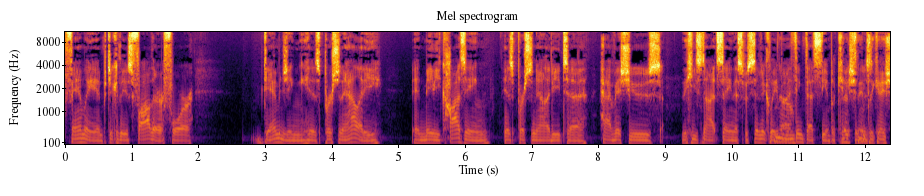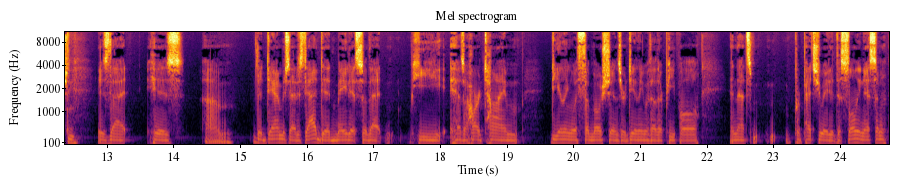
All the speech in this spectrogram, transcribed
family and particularly his father for damaging his personality and maybe causing his personality to have issues he's not saying this specifically, but I think that's the That's implication. the is- implication. is that his um, the damage that his dad did made it so that he has a hard time dealing with emotions or dealing with other people, and that's perpetuated this loneliness. And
